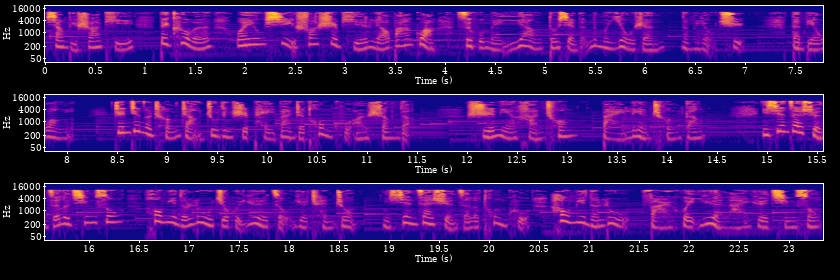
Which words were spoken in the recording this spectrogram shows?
相比刷题、背课文、玩游戏、刷视频、聊八卦，似乎每一样都显得那么诱人、那么有趣。但别忘了，真正的成长注定是陪伴着痛苦而生的。十年寒窗，百炼成钢。你现在选择了轻松，后面的路就会越走越沉重；你现在选择了痛苦，后面的路反而会越来越轻松。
